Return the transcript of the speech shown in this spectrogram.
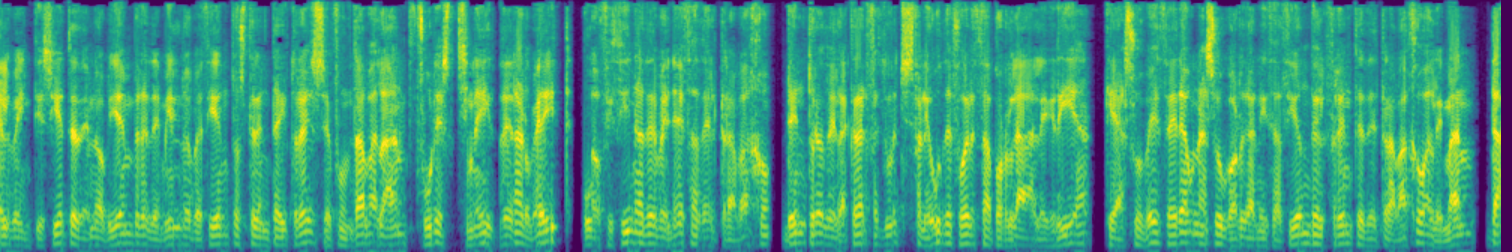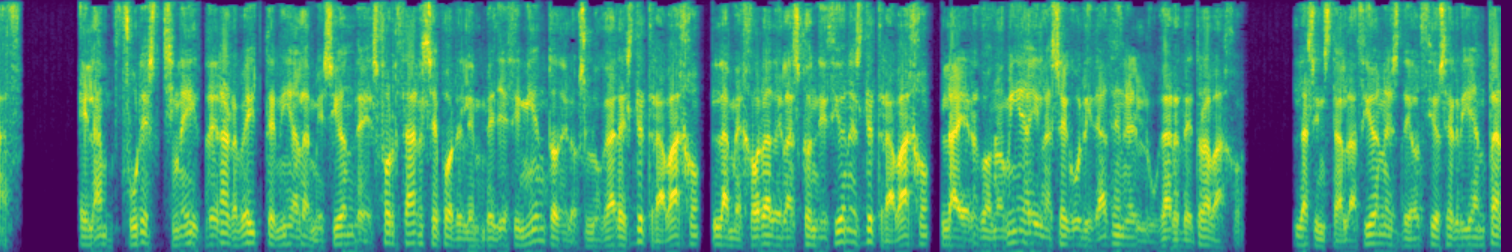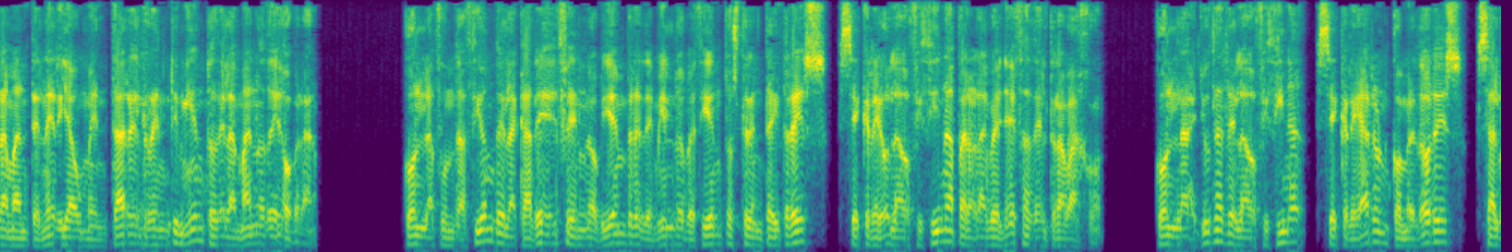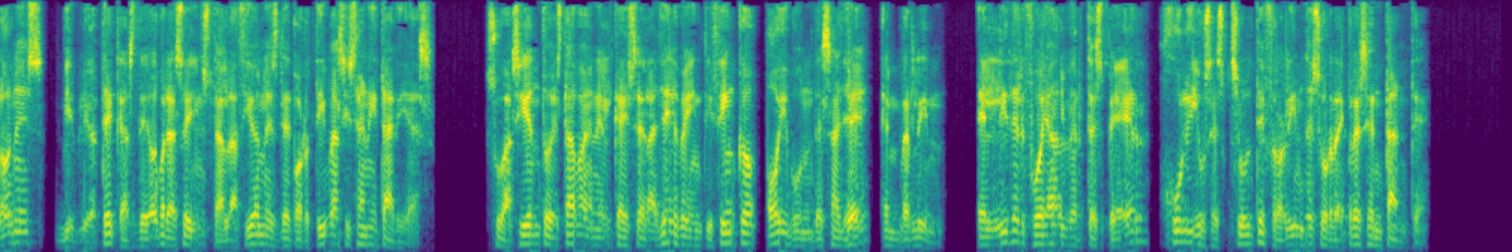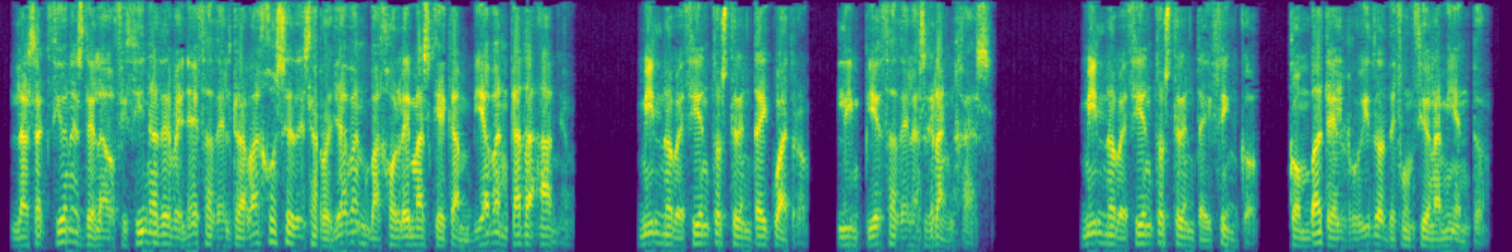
El 27 de noviembre de 1933 se fundaba la Schneiderarbeit, u Oficina de Belleza del Trabajo, dentro de la de Fuerza por la Alegría, que a su vez era una suborganización del Frente de Trabajo Alemán, DAF. El Schneiderarbeit tenía la misión de esforzarse por el embellecimiento de los lugares de trabajo, la mejora de las condiciones de trabajo, la ergonomía y la seguridad en el lugar de trabajo. Las instalaciones de ocio servían para mantener y aumentar el rendimiento de la mano de obra. Con la fundación de la KDF en noviembre de 1933, se creó la Oficina para la Belleza del Trabajo. Con la ayuda de la oficina, se crearon comedores, salones, bibliotecas de obras e instalaciones deportivas y sanitarias. Su asiento estaba en el Kaiserallee 25, hoy Bundesallee, en Berlín. El líder fue Albert Speer, Julius Schulte Frolin de su representante. Las acciones de la Oficina de Belleza del Trabajo se desarrollaban bajo lemas que cambiaban cada año. 1934. Limpieza de las granjas. 1935. Combate el ruido de funcionamiento.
